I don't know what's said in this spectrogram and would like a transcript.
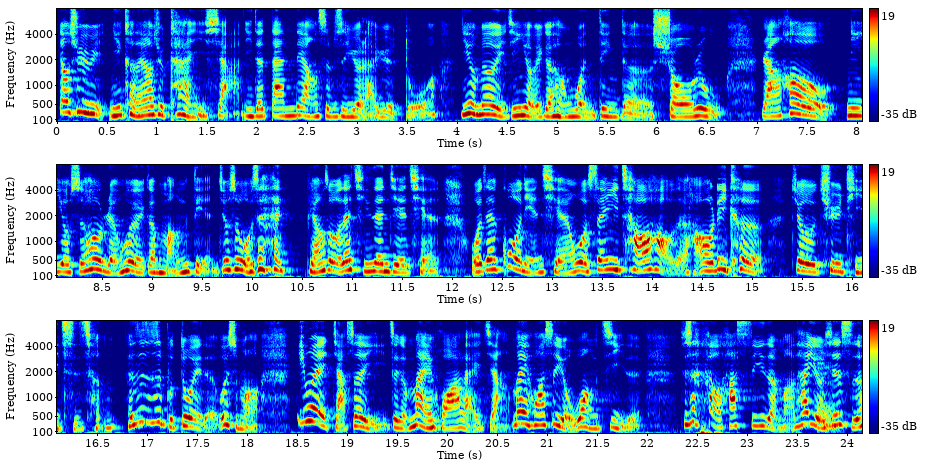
要去，你可能要去看一下你的单量是不是越来越多，你有没有已经有一个很稳定的收入？然后你有时候人会有一个盲点，就是我在，比方说我在情人节前，我在过年前，我生意超好的，好，我立刻就去提辞呈，可是这是不对的。为什么？因为假设以这个卖花来讲，卖花是有旺季的。就是还有他 C 的嘛，他有些时候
